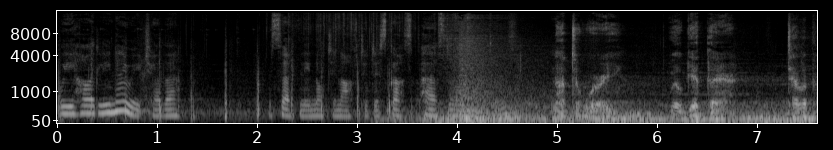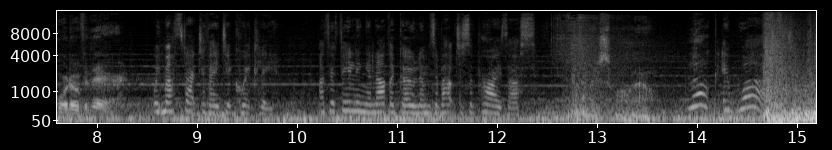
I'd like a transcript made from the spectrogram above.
We hardly know each other. Certainly not enough to discuss personal matters. Not to worry. We'll get there. Teleport over there. We must activate it quickly. I've a feeling another golem's about to surprise us. Another swallow. Look, it worked!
